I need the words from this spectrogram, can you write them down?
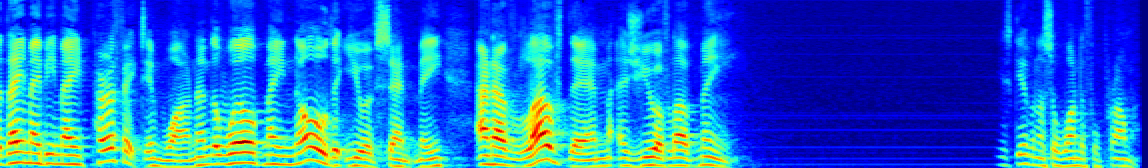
that they may be made perfect in one, and the world may know that you have sent me and have loved them as you have loved me. He's given us a wonderful promise.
